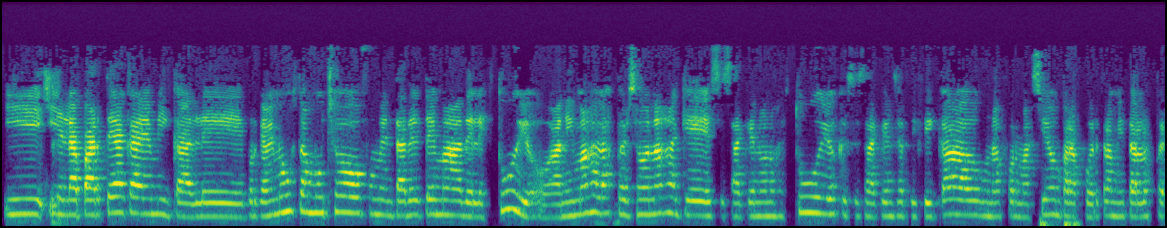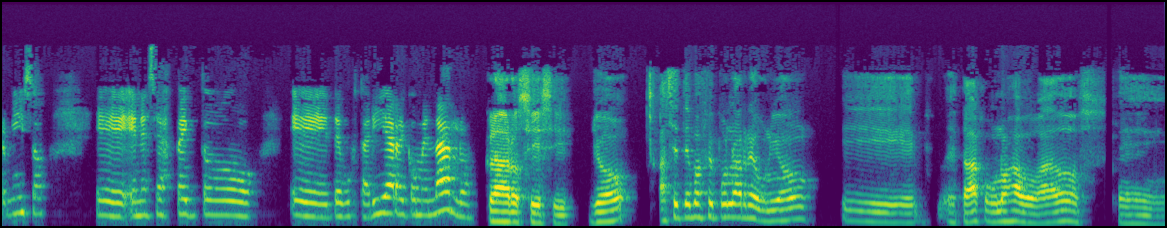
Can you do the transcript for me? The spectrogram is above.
Y, sí. y, en la parte académica, le, porque a mí me gusta mucho fomentar el tema del estudio, animas a las personas a que se saquen unos estudios, que se saquen certificados, una formación para poder tramitar los permisos. Eh, en ese aspecto, eh, ¿te gustaría recomendarlo? Claro, sí, sí. Yo hace tiempo fui por una reunión y estaba con unos abogados, eh,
